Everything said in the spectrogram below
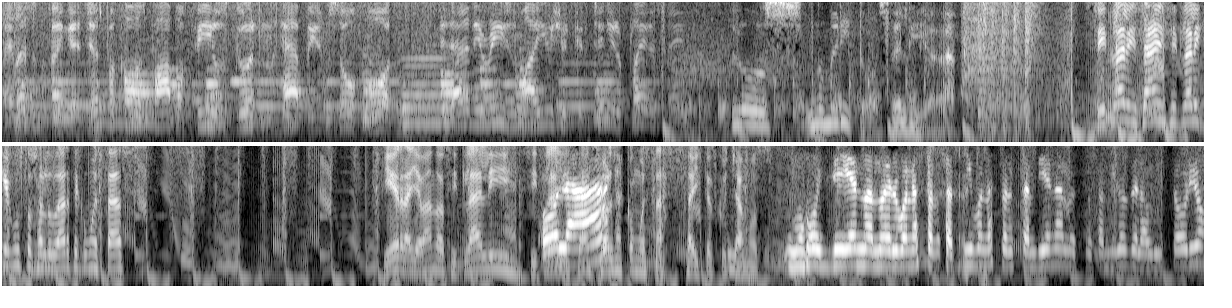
Hey, listen, Finger, just because Papa feels good and happy and so forth, is that any reason why you should continue to play the same? Los numeritos del día. Citlali Sainz, Citlali, qué gusto saludarte, ¿cómo estás? Tierra llevando a Citlali. Citlali Hola. Sainz, hola, ¿cómo estás? Ahí te escuchamos. Muy bien, Manuel. Buenas tardes a ti, buenas tardes también a nuestros amigos del auditorio.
